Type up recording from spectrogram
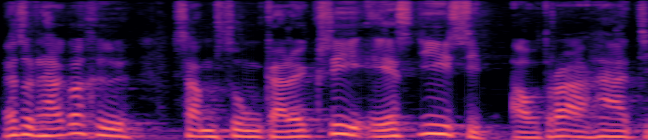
และสุดท้ายก็คือ Samsung Galaxy S20 Ultra 5G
